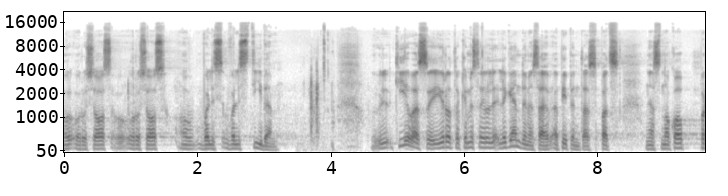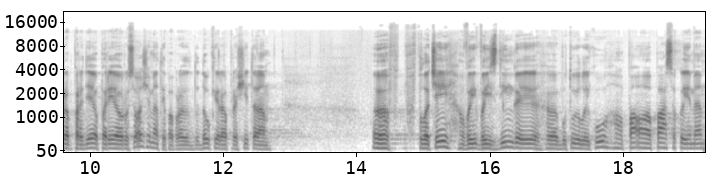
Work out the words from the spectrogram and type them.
Rusijos, Rusijos valstybę. Kyivas yra tokiamis legendomis apipintas pats, nes nuo ko pradėjo parėjo Rusijos žemė, tai daug yra aprašyta e, plačiai, vaizdingai e, būtųjų laikų pasakojime.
